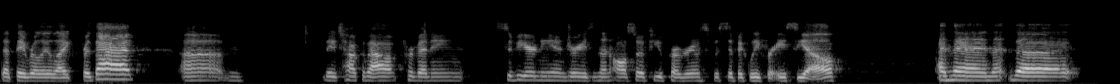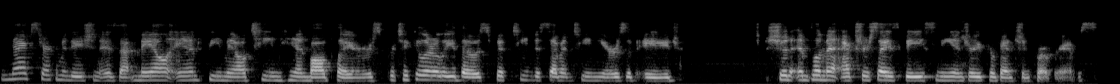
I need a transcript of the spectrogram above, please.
that they really like for that. Um, they talk about preventing severe knee injuries and then also a few programs specifically for ACL. And then the next recommendation is that male and female team handball players, particularly those 15 to 17 years of age, should implement exercise based knee injury prevention programs.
